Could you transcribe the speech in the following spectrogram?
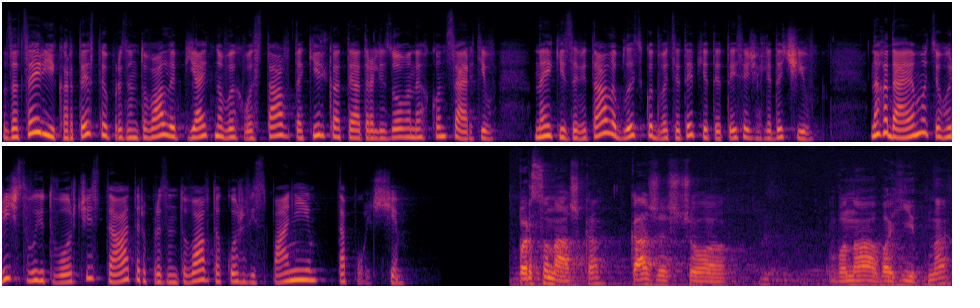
За цей рік артисти презентували п'ять нових вистав та кілька театралізованих концертів, на які завітали близько 25 тисяч глядачів. Нагадаємо, цьогоріч свою творчість театр презентував також в Іспанії та Польщі. персонажка каже, що вона вагітна,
